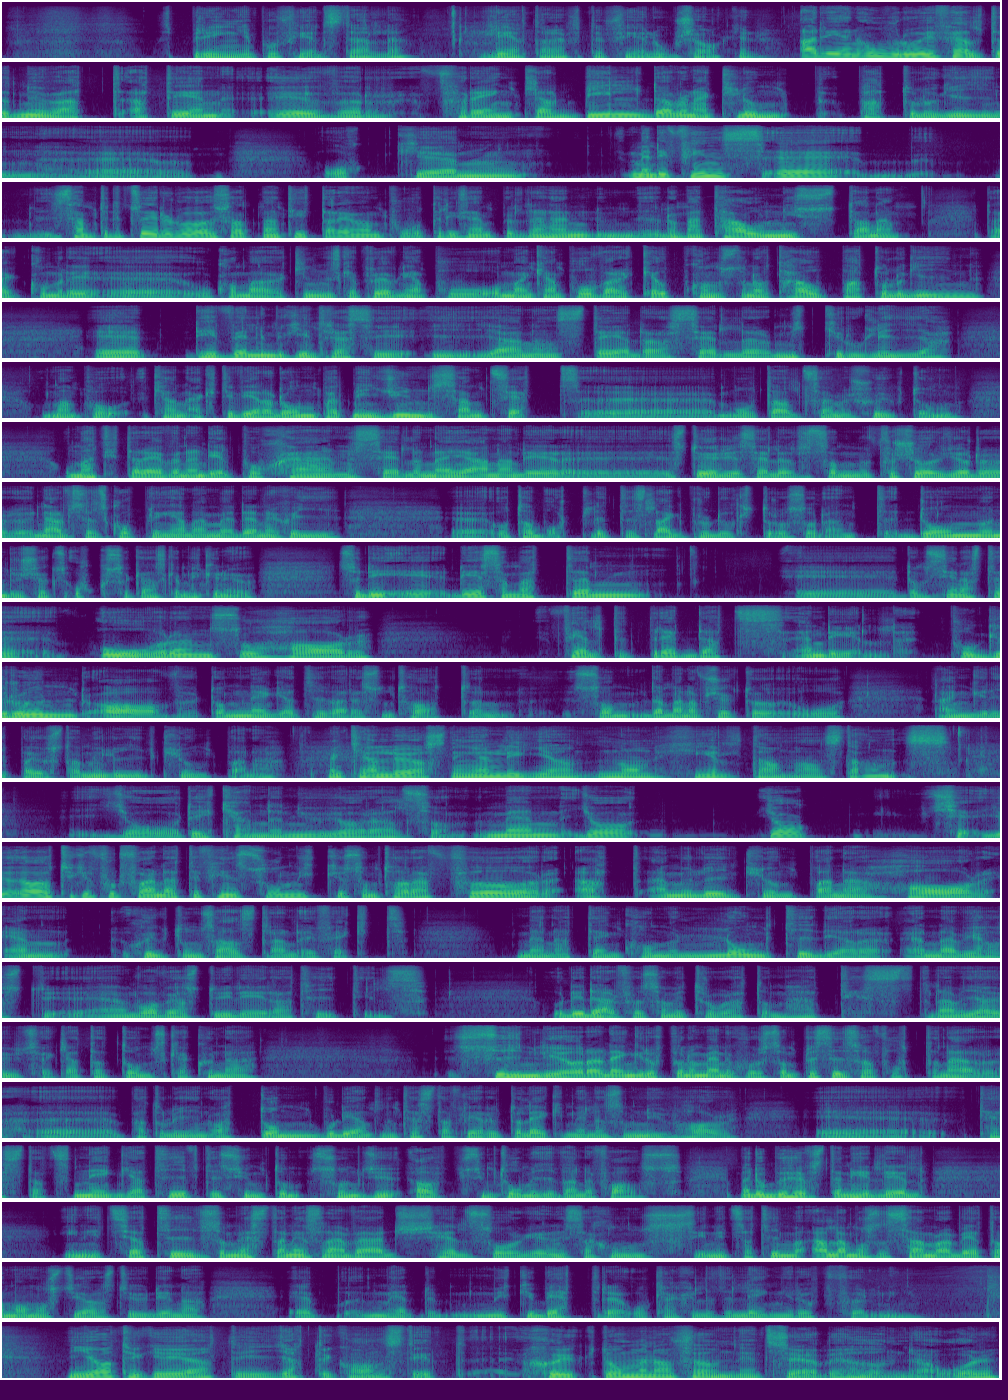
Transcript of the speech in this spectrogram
springer på fel ställe? Letar efter fel orsaker? Ja, det är en oro i fältet nu att, att det är en överförenklad bild av den här klumppatologin. Eh, och, eh, men det finns eh, Samtidigt så är det då så att man tittar även på till exempel den här, de här taunystarna. Där kommer det eh, att komma kliniska prövningar på om man kan påverka uppkomsten av taupatologin. Mm Eh, det är väldigt mycket intresse i hjärnans städarceller, mikroglia. Och man på, kan aktivera dem på ett mer gynnsamt sätt eh, mot Alzheimers sjukdom. Och man tittar även en del på stjärncellerna i hjärnan. Det är eh, stödjeceller som försörjer nervcellskopplingarna med energi eh, och tar bort lite slaggprodukter och sådant. De undersöks också ganska mycket nu. Så det är, det är som att ehm, eh, de senaste åren så har fältet breddats en del på grund av de negativa resultaten som, där man har försökt att, att angripa just amyloidklumparna. Men kan lösningen ligga någon helt annanstans? Ja, det kan den ju göra alltså. Men jag, jag, jag tycker fortfarande att det finns så mycket som talar för att amyloidklumparna har en sjukdomsalstrande effekt. Men att den kommer långt tidigare än, när vi har än vad vi har studerat hittills. Och det är därför som vi tror att de här testerna vi har utvecklat, att de ska kunna synliggöra den gruppen av människor som precis har fått den här eh, patologin och att de borde egentligen testa flera av läkemedlen som nu har eh, testats negativt i symptom, som, ja, symptomgivande fas. Men då behövs det en hel del initiativ som nästan är sådana här världshälsoorganisationsinitiativ. Alla måste samarbeta, man måste göra studierna eh, med mycket bättre och kanske lite längre uppföljning. Jag tycker ju att det är jättekonstigt. Sjukdomen har funnits i över hundra år.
